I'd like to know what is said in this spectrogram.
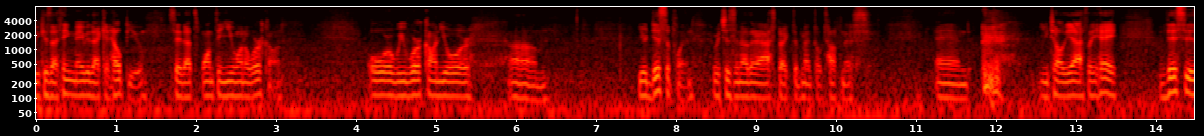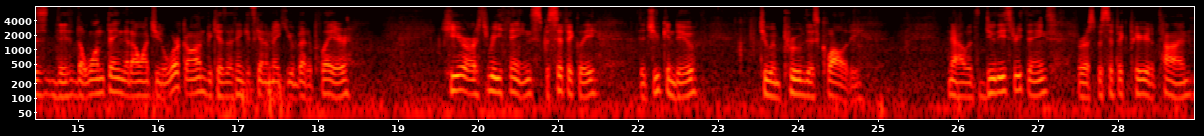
because I think maybe that could help you. Say that's one thing you want to work on, or we work on your um, your discipline, which is another aspect of mental toughness. And you tell the athlete, hey, this is the, the one thing that I want you to work on because I think it's going to make you a better player. Here are three things specifically that you can do to improve this quality. Now let's do these three things for a specific period of time.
